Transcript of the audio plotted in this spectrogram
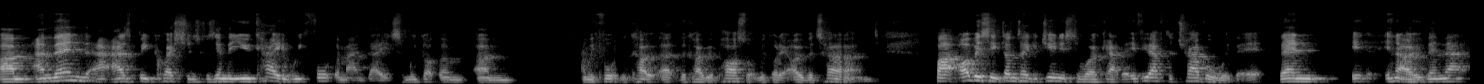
Um, and then as big questions, because in the UK we fought the mandates and we got them, um, and we fought the, co- uh, the COVID passport and we got it overturned. But obviously, it doesn't take a genius to work out that if you have to travel with it, then it, you know, then that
